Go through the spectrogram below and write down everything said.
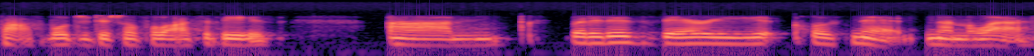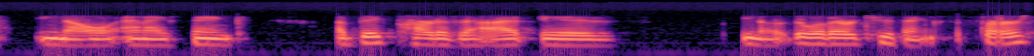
possible judicial philosophies. Um, but it is very close knit nonetheless, you know, and I think a big part of that is, you know, well, there are two things. First,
